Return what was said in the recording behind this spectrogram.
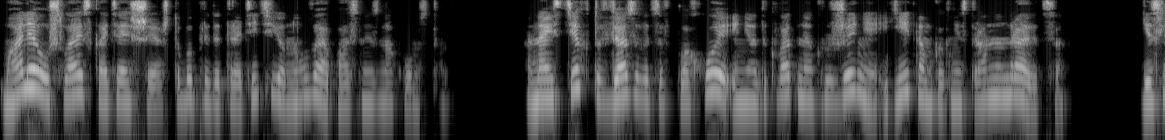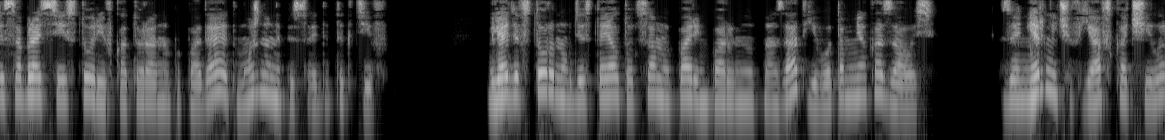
Малия ушла искать Айше, чтобы предотвратить ее новые опасные знакомства. Она из тех, кто ввязывается в плохое и неадекватное окружение, и ей там, как ни странно, нравится. Если собрать все истории, в которые она попадает, можно написать детектив. Глядя в сторону, где стоял тот самый парень пару минут назад, его там не оказалось. Занервничав, я вскочила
